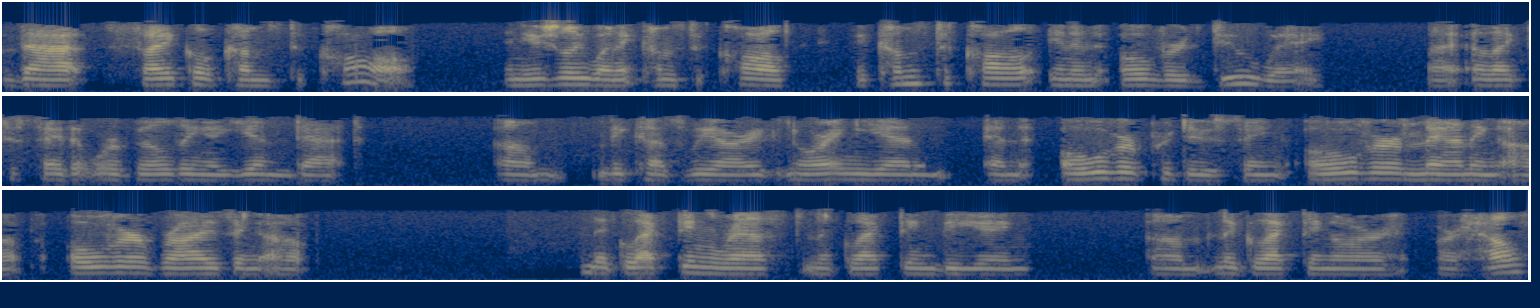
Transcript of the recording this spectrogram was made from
that cycle comes to call, and usually when it comes to call, it comes to call in an overdue way. I, I like to say that we're building a yin debt. um, because we are ignoring yin and overproducing, over manning up, over rising up, neglecting rest, neglecting being, um, neglecting our, our health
